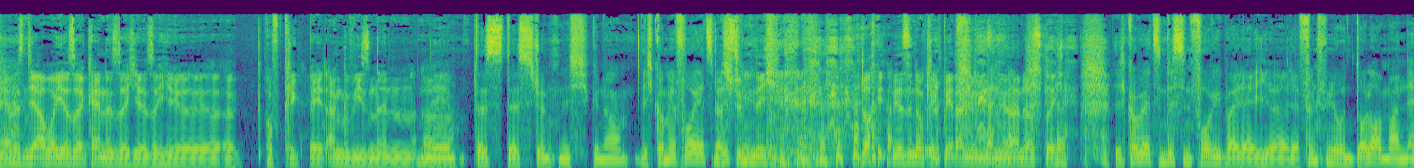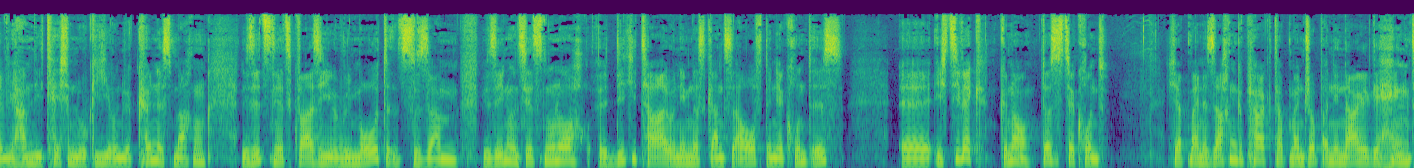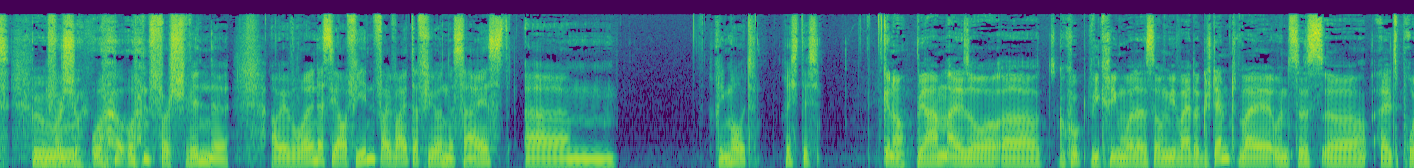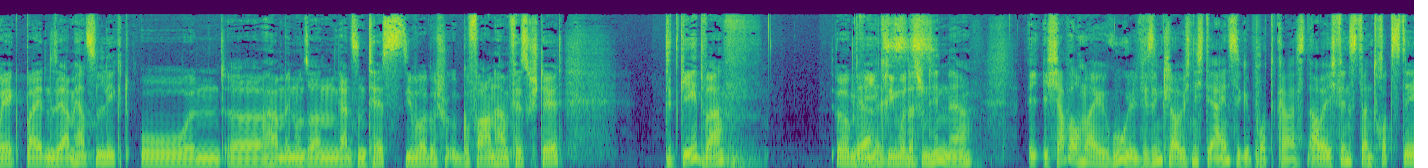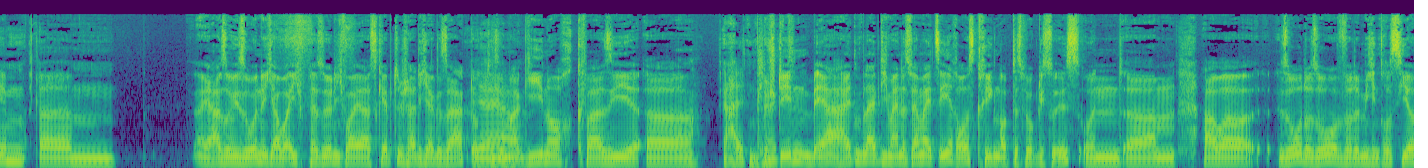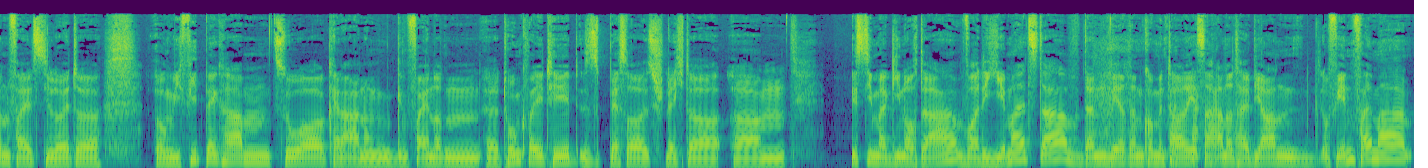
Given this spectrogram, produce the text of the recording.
Ja, wir sind ja aber hier so keine solche, solche äh, auf Clickbait angewiesenen. Äh, nee, das, das stimmt nicht, genau. Ich komme mir vor jetzt ein das bisschen, stimmt nicht. Doch, wir sind auf Clickbait angewiesen, ja, du hast recht. Ich komme jetzt ein bisschen vor wie bei der hier, der 5 Millionen Dollar Mann. Ne? Wir haben die Technologie und wir können es machen. Wir sitzen jetzt quasi remote zusammen. Wir sehen uns jetzt nur noch äh, digital und nehmen das Ganze auf, denn der Grund ist, äh, ich zieh weg. Genau, das ist der Grund. Ich habe meine Sachen gepackt, habe meinen Job an den Nagel gehängt und, versch und verschwinde. Aber wir wollen das ja auf jeden Fall weiterführen. Das heißt, ähm, remote. Richtig. Genau, wir haben also äh, geguckt, wie kriegen wir das irgendwie weiter gestemmt, weil uns das äh, als Projekt beiden sehr am Herzen liegt und äh, haben in unseren ganzen Tests, die wir gefahren haben, festgestellt, das geht, wa? Irgendwie Ja, kriegen wir das schon hin, ja. Ich, ich habe auch mal gegoogelt. Wir sind, glaube ich, nicht der einzige Podcast, aber ich finde es dann trotzdem ähm, Ja, sowieso nicht, aber ich persönlich war ja skeptisch, hatte ich ja gesagt, ob Ja, diese. Magie noch quasi äh, erhalten bleibt. bestehen, ja, erhalten bleibt. Ich meine, das werden wir jetzt eh rauskriegen, ob das wirklich so ist. Und ähm, aber so oder so würde mich interessieren, falls die Leute irgendwie Feedback haben zur, keine Ahnung, veränderten äh, Tonqualität, ist es besser, ist schlechter, ähm, ist die Magie noch da? War die jemals da? Dann wäre ein Kommentar jetzt nach anderthalb Jahren auf jeden Fall mal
